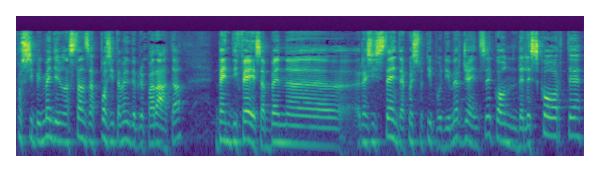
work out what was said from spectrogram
possibilmente in una stanza appositamente preparata, ben difesa, ben eh, resistente a questo tipo di emergenze, con delle scorte,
